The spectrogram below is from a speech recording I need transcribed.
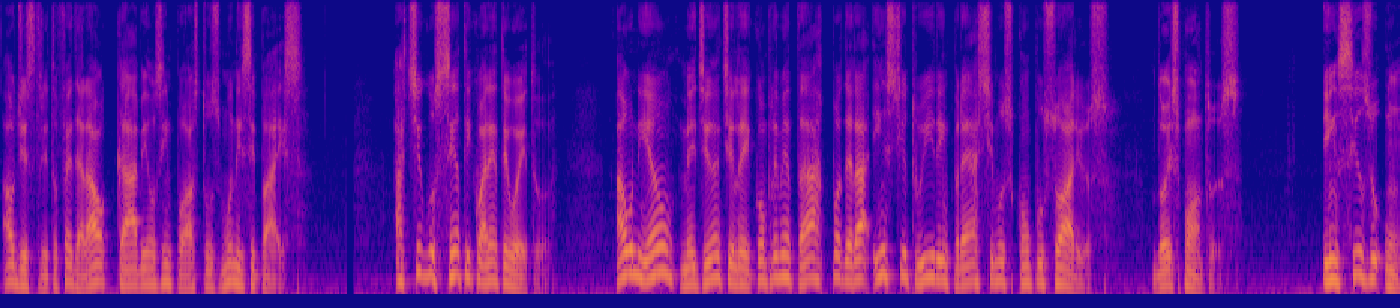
Ao distrito federal cabem os impostos municipais. Artigo cento e quarenta e oito. A união mediante lei complementar poderá instituir empréstimos compulsórios. Dois pontos. Inciso um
